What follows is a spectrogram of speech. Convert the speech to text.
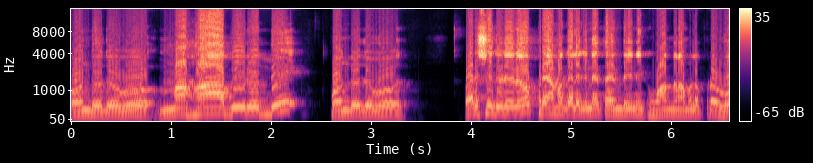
పొందుదువు. మహాభివృద్ధి పొందుదువు. పరిశుద్ధుడును ప్రేమ కలిగిన తండ్రి నీకు వందనములు ప్రభు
